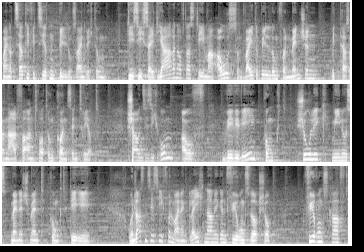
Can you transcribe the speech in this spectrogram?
meiner zertifizierten Bildungseinrichtung, die sich seit Jahren auf das Thema Aus- und Weiterbildung von Menschen mit Personalverantwortung konzentriert. Schauen Sie sich um auf www.schulig-management.de und lassen Sie sich von meinem gleichnamigen Führungsworkshop Führungskraft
